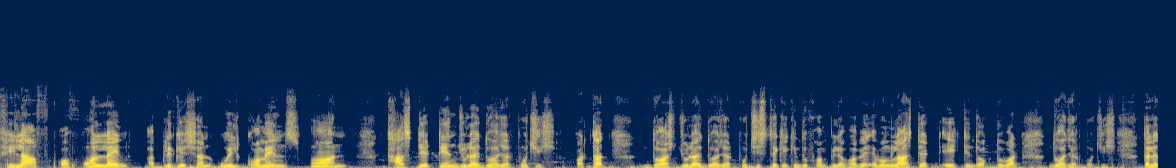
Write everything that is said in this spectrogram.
fill up of online application will commence on Thursday ten July দু হাজার পঁচিশ। অর্থাৎ দশ জুলাই দু হাজার পঁচিশ থেকে কিন্তু ফর্ম ফিল আপ হবে এবং লাস্ট ডেট এইটিন্থ অক্টোবর দু হাজার পঁচিশ। তাহলে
